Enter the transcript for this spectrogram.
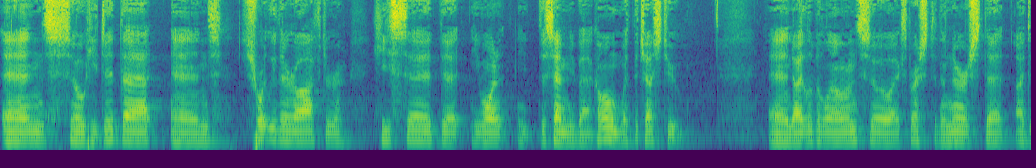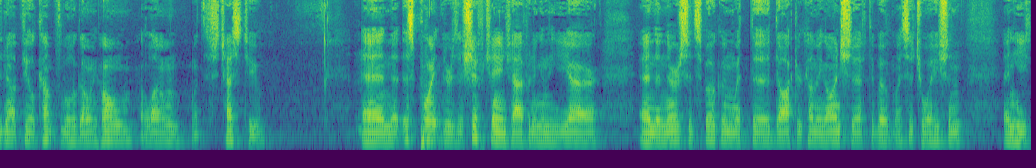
And so he did that, and shortly thereafter, he said that he wanted to send me back home with the chest tube. And I live alone, so I expressed to the nurse that I did not feel comfortable going home alone with this chest tube. And at this point, there's a shift change happening in the ER, and the nurse had spoken with the doctor coming on shift about my situation. And he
